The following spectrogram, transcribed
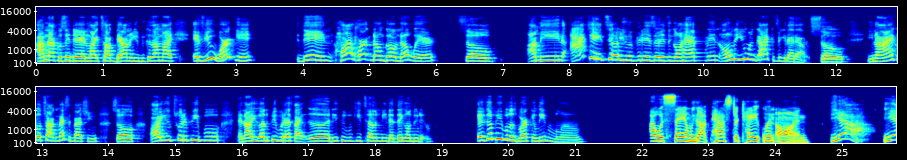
I'm not gonna sit there and like talk down on you because I'm like, if you working, then hard work don't go nowhere. So I mean, I can't tell you if it is or isn't gonna happen. Only you and God can figure that out. So, you know, I ain't gonna talk mess about you. So, all you Twitter people and all you other people that's like, uh, these people keep telling me that they're gonna do this. If them people is working, leave them alone. I was saying we got Pastor Katelyn on. Yeah. Yeah,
